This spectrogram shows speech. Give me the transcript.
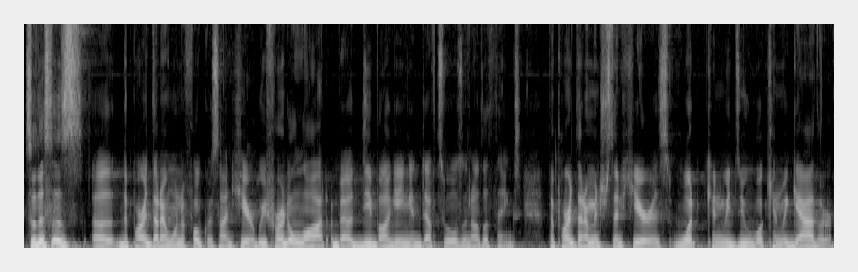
So this is uh, the part that I want to focus on here. We've heard a lot about debugging and DevTools and other things. The part that I'm interested in here is what can we do, what can we gather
